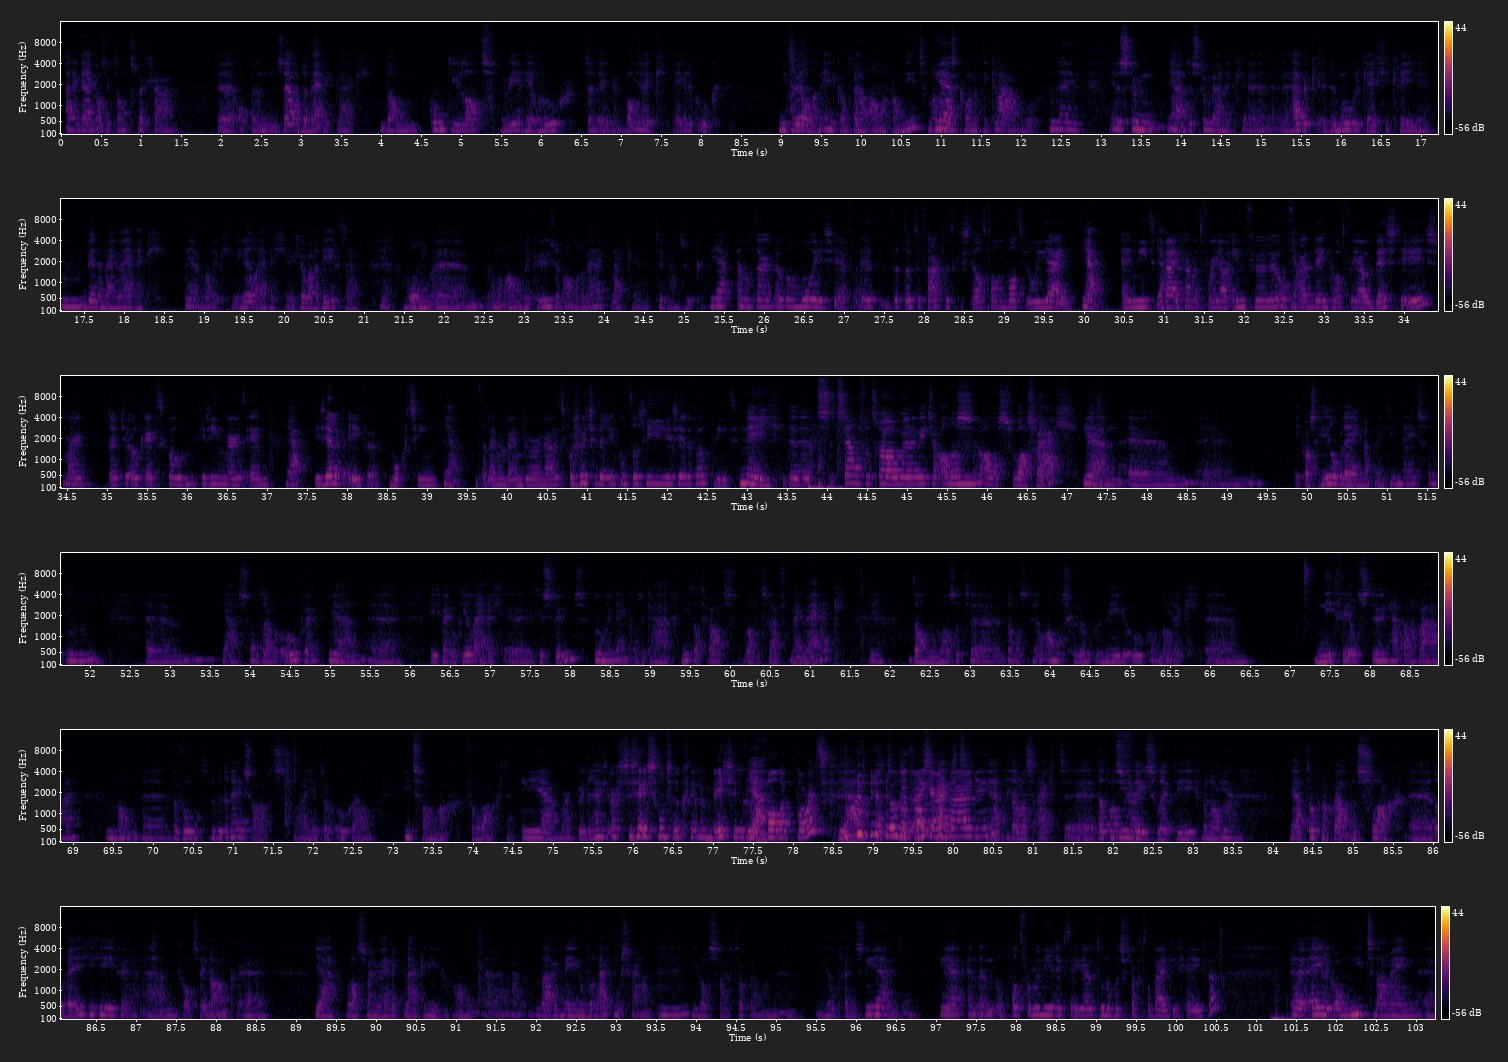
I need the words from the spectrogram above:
En ik denk als ik dan terug ga eh, op eenzelfde werkplek, dan komt die lat weer heel hoog te liggen. Wat ik eigenlijk ook niet wil. Aan de ene kant wel, aan de andere kant niet. Maar daar was ik gewoon nog niet klaar voor. Nee. Dus toen, ja, dus toen ben ik, eh, heb ik de mogelijkheid gekregen Mhm. binnen mijn werk, Ja. wat ik heel erg eh, gewaardeerd heb, Ja. om, eh, om een andere keuze, een andere werkplek eh, te gaan zoeken. Ja, en wat daarin ook wel mooi is, hè, het- dat ook de vraag wordt gesteld van wat wil jij? Ja, En niet Ja. wij gaan het voor jou invullen of gaan denken wat voor jou het beste is. Maar dat je ook echt gewoon gezien werd en jezelf even mocht zien. ja. Want alleen maar bij een burn-out, voordat je erin komt, dan zie je jezelf ook niet. Nee, de, de- het, zelfvertrouwen, weet je, alles, Mhm. alles was weg. Ja. En ehm, ehm, ik was heel blij met mijn teamleidster. Die, Mhm. die ehm, ja, stond daarvoor open. Ja. En eh, heeft mij ook heel erg eh, gesteund. Want Mhm. ik denk, als ik haar niet had gehad wat betreft mijn werk, Ja. dan was het, eh, dan was het heel anders gelopen. Mede ook omdat Ja. ik ehm, niet veel steun heb ervaren Mhm. van bijvoorbeeld de bedrijfsarts, waar je toch ook wel iets van mag verwachten. Ja, maar bedrijfsartsen zijn soms ook wel een beetje een Ja. geval apart. Ja, dat, uit dat was echt, ja, dat was echt, eh, dat was Ja. vreselijk. Die heeft me nog, ja. Ja. toch nog wel een slag eh, erbij gegeven. En godzijdank, eh ja, was mijn werkplek in ieder geval waar ik mee in overleg moest gaan. Mhm. Die was daar toch wel een, een heel fijn studiepunt in. Ja, en, en op wat voor manier heeft hij jou toen nog een slag erbij gegeven? Eh, eigenlijk om niet naar mijn, eh,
